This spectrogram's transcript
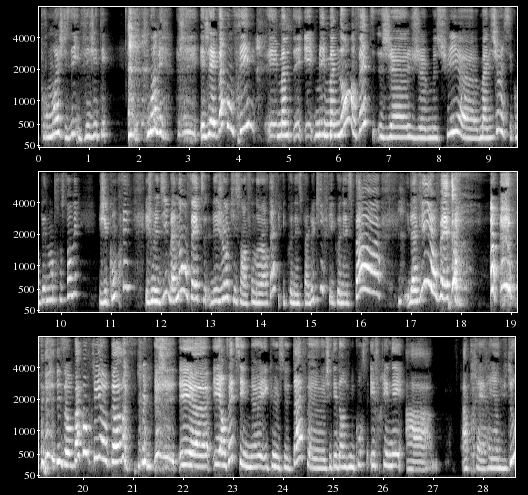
pour moi, je disais, ils végétaient. Non mais et j'avais pas compris et- mais maintenant en fait je je me suis euh, ma vision elle s'est complètement transformée j'ai compris. Et je me dis, bah non, en fait, les gens qui sont à fond dans leur taf, ils connaissent pas le kiff, ils connaissent pas la vie, en fait. ils ont pas compris encore. et, euh, et en fait, c'est une, et que ce taf, euh, j'étais dans une course effrénée à, après rien du tout,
